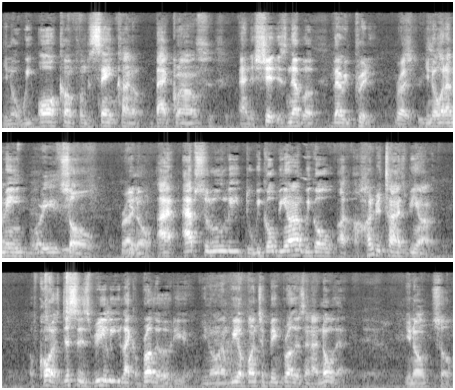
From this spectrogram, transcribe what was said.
You know, we all come from the same kind of background, and the shit is never very pretty. right. You know what I mean? Or easy. So, Right. you know, I absolutely do. We go beyond. We go a, a hundred times beyond. Of course, this is really like a brotherhood here. You know, and we a bunch of big brothers, and I know that. You know, so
